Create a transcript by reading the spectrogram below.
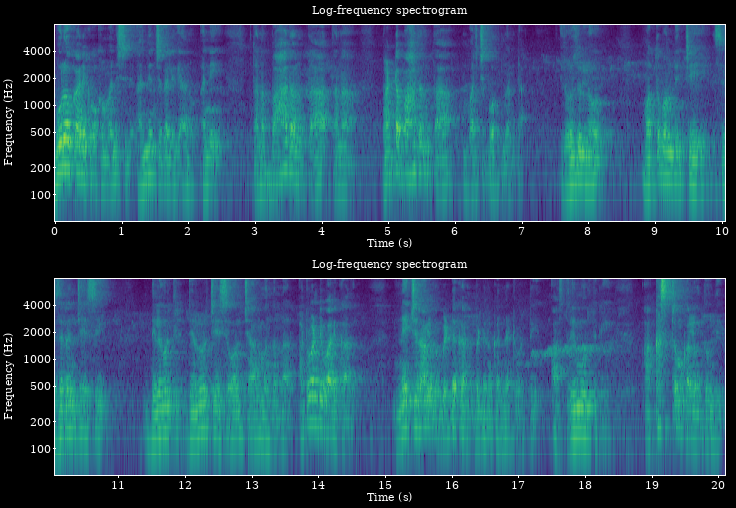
భూలోకానికి ఒక మనిషిని అందించగలిగాను అని తన బాధంతా తన పడ్డ బాధంతా మర్చిపోతుందంట. ఈ రోజుల్లో మొత్తం అందించి ఇచ్చి సిజరన్ చేసి డెలివరీ డెలివరీ చేసే వాళ్ళు చాలామంది ఉన్నారు. అటువంటి వారి కాదు. నేచురల్గా బిడ్డ కన్ బిడ్డను కన్నటువంటి ఆ స్త్రీమూర్తికి ఆ కష్టం కలుగుతుంది.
